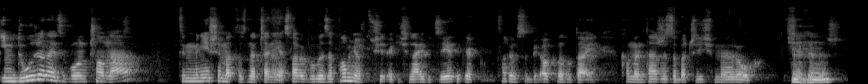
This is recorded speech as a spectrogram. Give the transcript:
Im dłużej ona jest włączona, tym mniejsze ma to znaczenie. Sławek w ogóle zapomniał, że tu się jakiś live dzieje, tylko jak otworzyłem sobie okno tutaj komentarzy, zobaczyliśmy ruch. Siebie Mhm. też.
